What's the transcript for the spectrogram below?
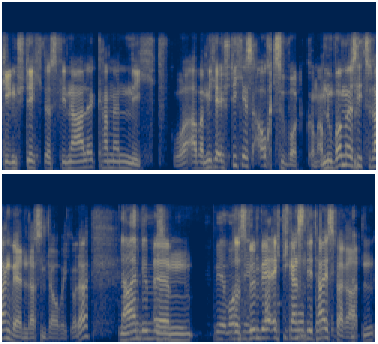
gegen Stich, das Finale kam ja nicht vor. Aber Michael Stich ist auch zu Wort gekommen. Aber nun wollen wir es nicht zu lang werden lassen, glaube ich, oder? Nein, wir müssen, ähm, Sonst würden wir echt die ganzen Details verraten.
